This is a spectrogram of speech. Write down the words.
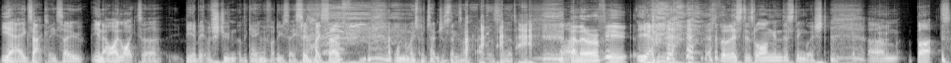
Yeah, exactly. So, you know, I like to be a bit of a student of the game, if I do say so myself. One of the most pretentious things I've ever said. and there are a few. Yeah, the list is long and distinguished. Um, but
